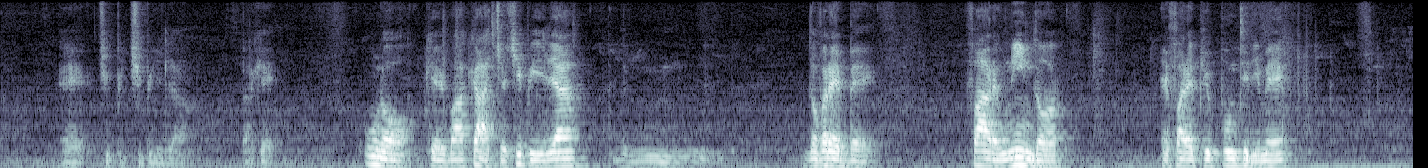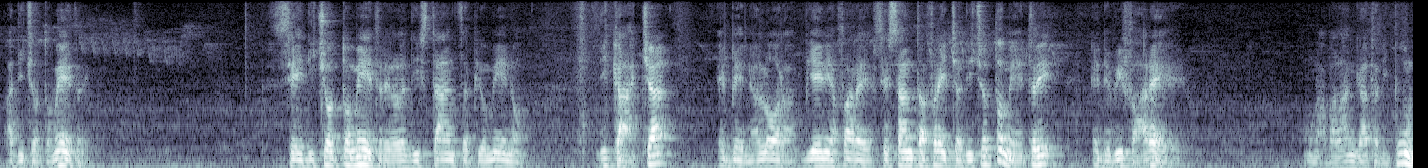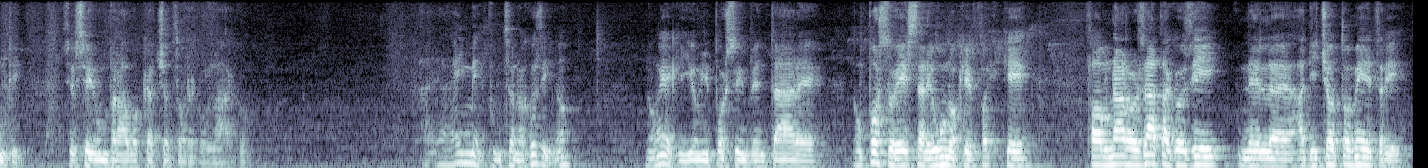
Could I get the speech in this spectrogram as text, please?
e ci, ci piglia perché uno che va a caccia e ci piglia mh, mm, dovrebbe fare un indoor e fare più punti di me a 18 metri se 18 metri la distanza più o meno di caccia ebbene allora vieni a fare 60 frecce a 18 metri e devi fare una valangata di punti se sei un bravo cacciatore con l'arco. Eh, ahimè, funziona così, no? Non è che io mi posso inventare, non posso essere uno che fa, che fa una rosata così nel, a 18 metri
